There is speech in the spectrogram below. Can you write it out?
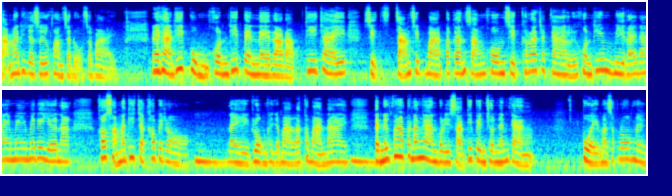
สามารถที่จะซื้อความสะดวกสบายในขณะที่กลุ่มคนที่เป็นในระดับที่ใช้สิทธิ์ 30 บาท ประกันสังคม สิทธิข้าราชการ หรือคนที่มีรายได้ไม่ไม่ได้เยอะนัก เขาสามารถที่จะเข้าไปรออืมในโรงพยาบาลรัฐบาลได้อืมแต่นึกภาพพนักงงานบริษัทที่เป็นชนชั้นกลาง ป่วยมาสักโรคหนึ่ง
